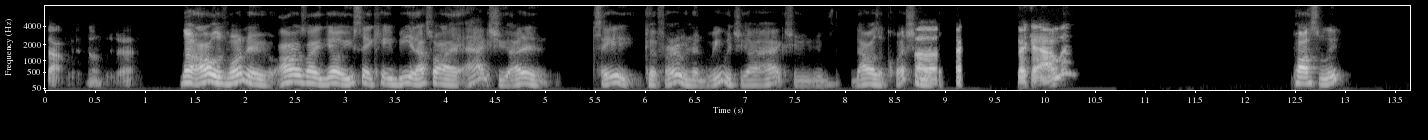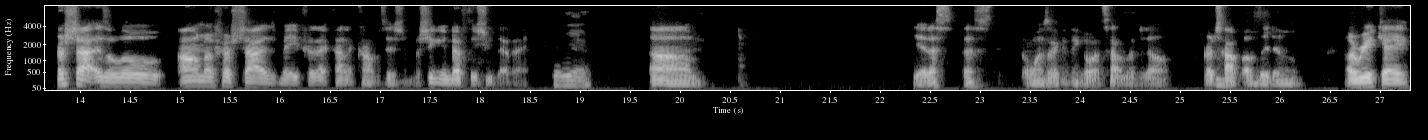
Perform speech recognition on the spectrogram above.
Stop it. Don't do that. No, I was wondering. I was like, "Yo, you say KB." That's why I asked you. I didn't say confirm and agree with you. I asked you. That was a question. Uh, Becca Allen. Possibly. Her shot is a little. I don't know if her shot is made for that kind of competition, but she can definitely shoot that thing. Oh, yeah. Um. Yeah, that's that's the ones I can think of on top of the dome or top of the dome. Arike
